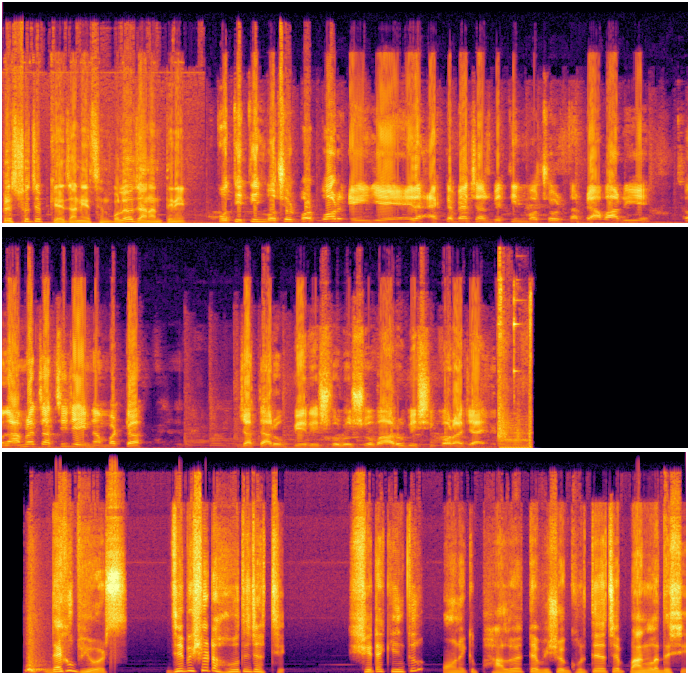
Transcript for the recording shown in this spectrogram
প্রেস সচিবকে জানিয়েছেন বলেও জানান তিনি। প্রতি তিন বছর পর পর এই যে একটা ব্যাচ আসবে তিন বছর, তারপরে আবার ইয়ে। আমরা চাচ্ছি যে এই নাম্বারটা যাতে আরও বেড়ে ষোলোশো বা আরও বেশি করা যায়। দেখো ভিউয়ার্স যে বিষয়টা হতে যাচ্ছে, সেটা কিন্তু অনেক ভালো একটা বিষয় ঘুরতে যাচ্ছে বাংলাদেশে।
